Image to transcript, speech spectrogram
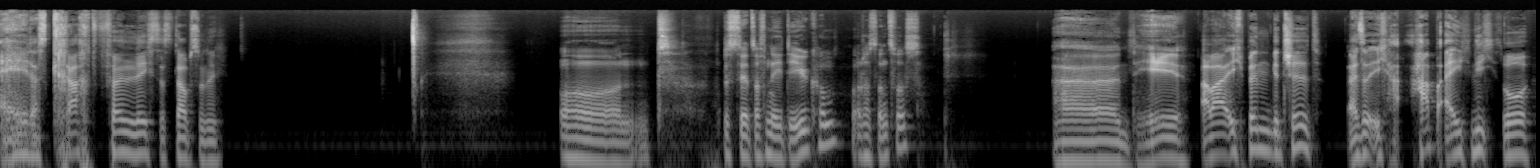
ey, das kracht völlig, das glaubst du nicht. Und bist du jetzt auf eine Idee gekommen oder sonst was? Äh, nee, aber ich bin gechillt. Also ich ha- hab eigentlich nicht so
